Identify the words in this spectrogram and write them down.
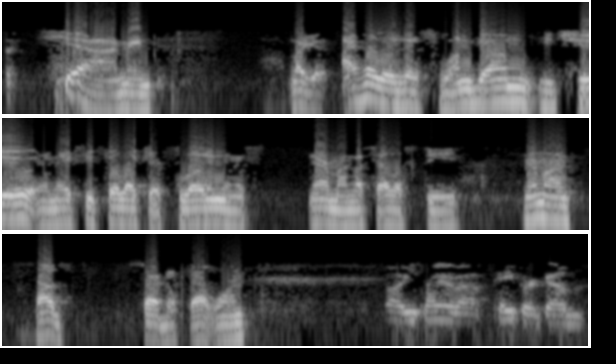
Yeah, I mean, like I heard there's this one gum you chew and it makes you feel like you're floating in a. Never mind, that's LSD. Never mind. That was sorry about that one. Oh, you're talking about paper gum.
